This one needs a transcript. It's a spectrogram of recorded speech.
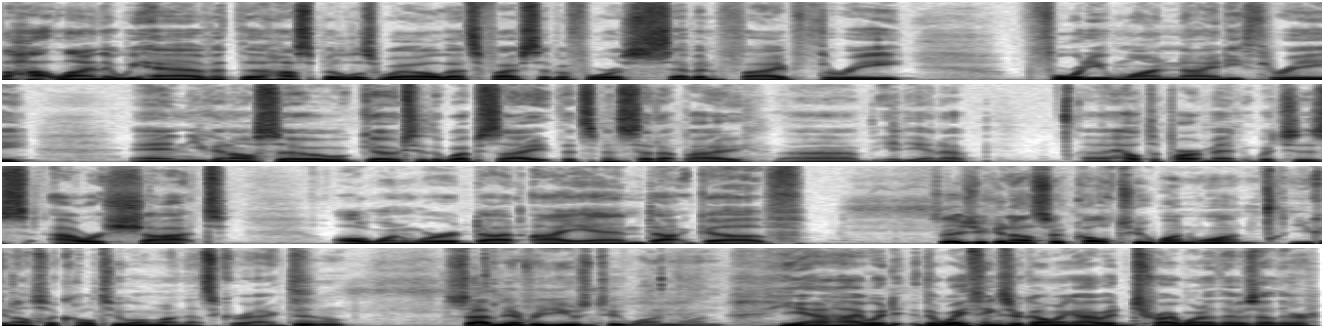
the hotline that we have at the hospital as well. That's 574-753-4193. And you can also go to the website that's been set up by uh, the Indiana uh, Health Department, which is ourshot, all one word, dot in dot gov. Says you can also call 211. You can also call 211. That's correct. Yeah. So I've never used 211. Yeah, I would. The way things are going, I would try one of those other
